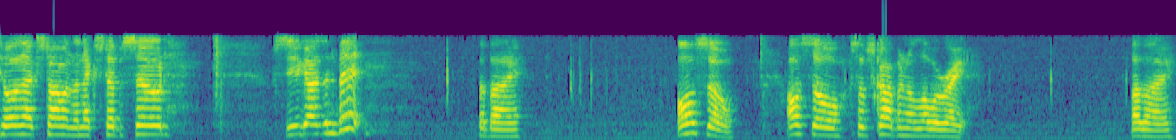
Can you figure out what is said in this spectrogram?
Till next time on the next episode. See you guys in a bit. Bye-bye. Also, also, subscribe in the lower right. Bye-bye.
